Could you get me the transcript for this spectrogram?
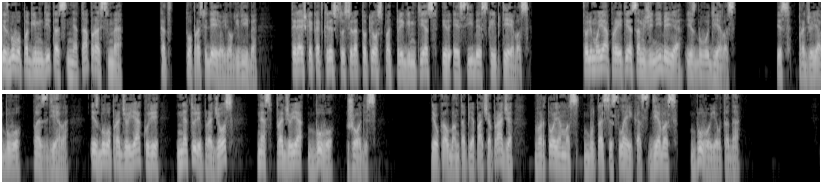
Jis buvo pagimdytas ne ta prasme, kad tuo prasidėjo jo gyvybė. Tai reiškia, kad Kristus yra tokios pat prigimties ir esybės kaip tėvas. Tolimoje praeities amžinybėje jis buvo Dievas. Jis pradžioje buvo pas Dievą. Jis buvo pradžioje, kuri neturi pradžios, nes pradžioje buvo žodis. Jau kalbant apie pačią pradžią, vartojamas būtasis laikas, Dievas buvo jau tada.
